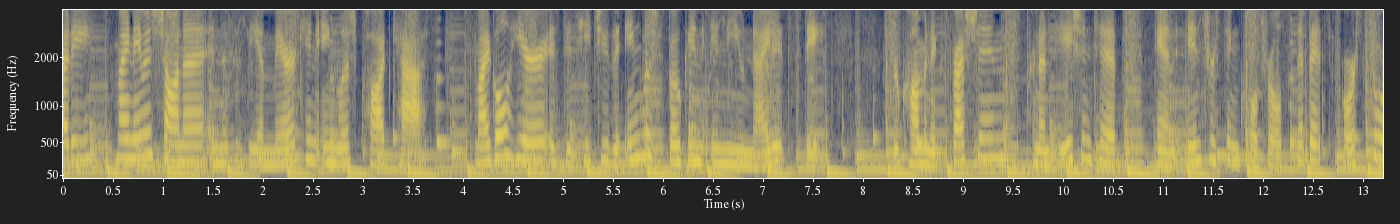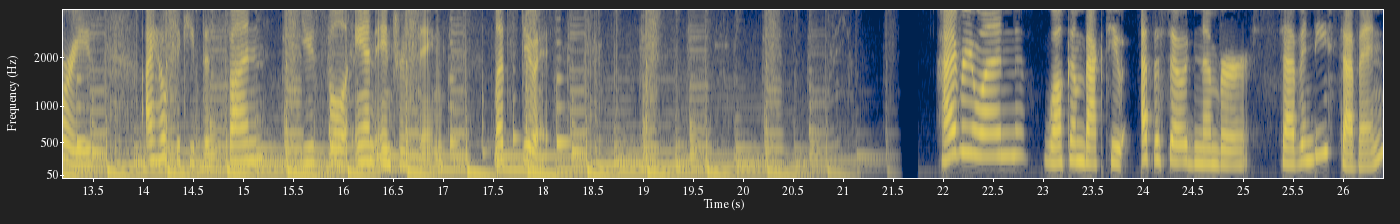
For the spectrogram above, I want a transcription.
everybody. My name is Shauna, and this is the American English Podcast. My goal here is to teach you the English spoken in the United States through common expressions, pronunciation tips, and interesting cultural snippets or stories. I hope to keep this fun, useful, and interesting. Let's do it. Hi, everyone. Welcome back to episode number 77.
